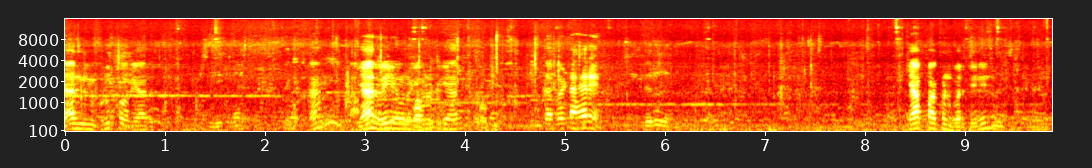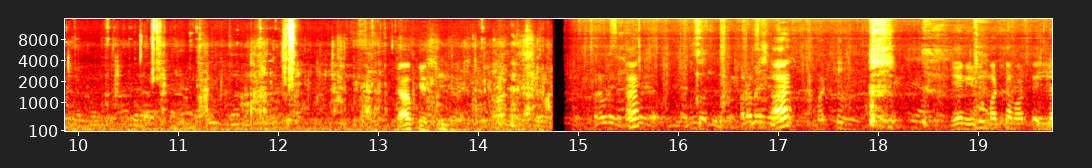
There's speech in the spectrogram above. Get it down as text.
ಯಾರು ನಿಮ್ಮ ಗ್ರೂಪ್ ಅವ್ರು ಯಾರು? ಯಾರು ರೀ ಇವನು ಗೌರ್ಮೆಂಟ್ಗೆ ಯಾರು? ಇಂಥ ಬೇಟ ಹ್ಯಾರೇ ಕ್ಯಾಪ್ ಹಾಕೊಂಡು ಬರ್ತೀನಿ. ಯಾವ ಕೇಸ್? ಏನು ಇದು ಮಟ್ಟ ಮಾಡ್ತಾ ಇಲ್ಲ?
